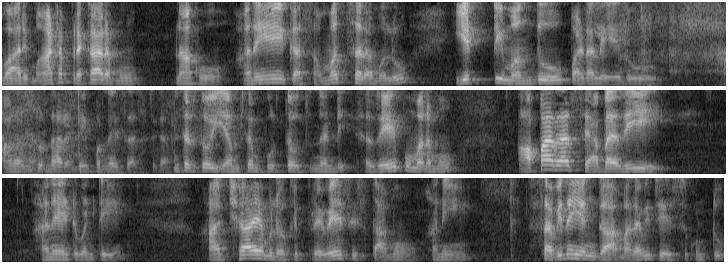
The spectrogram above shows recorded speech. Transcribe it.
వారి మాట ప్రకారము నాకు అనేక సంవత్సరములు ఎట్టి మందు పడలేదు. అని అంటున్నారండి పున్నయ్య శాస్త్రి గారు. ఇంతటితో ఈ అంశం పూర్తవుతుందండి. రేపు మనము అపర శబరి అనేటువంటి అధ్యాయములోకి ప్రవేశిస్తాము అని సవినయంగా మనవి చేసుకుంటూ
